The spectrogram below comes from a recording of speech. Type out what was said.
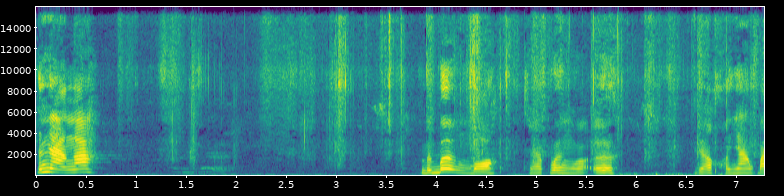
มันหยังอะ ไปเบิ่งบ่อยากเบิ่งบ่เออ เดี๋ยวขอย่างไป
